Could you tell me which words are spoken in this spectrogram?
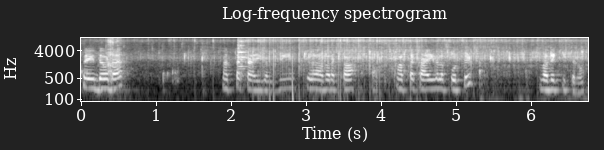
இப்போ இதோட மற்ற காய்கள் பீன்ஸு அவரைக்காய் மற்ற காய்களை போட்டு வதக்கிக்கணும்.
